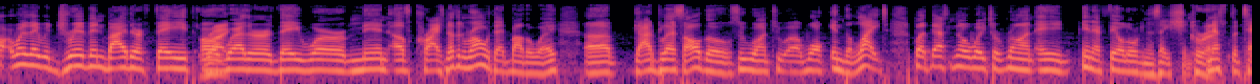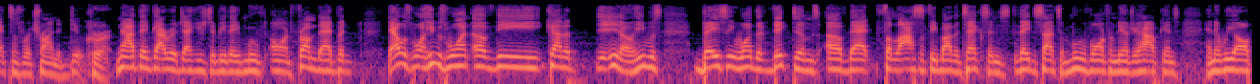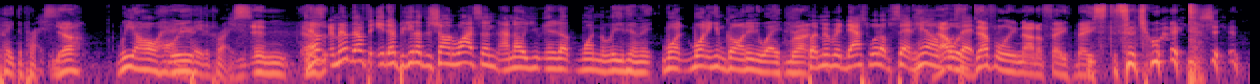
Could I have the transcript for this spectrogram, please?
Whether they were driven by their faith or Right. whether they were men of Christ. Nothing wrong with that, by the way. Uh, God bless all those who want to uh, walk in the light, but that's no way to run a NFL organization. Correct. And that's what the Texans were trying to do. Correct. Now that they've got rid of Jack Easterby, they've moved on from that. But that was one. He was one of the kind of you know he was basically one of the victims of that philosophy by the Texans. They decided to move on from DeAndre Hopkins, and then we all paid the price. Yeah. We all had We- to pay the price. And And that as- was- remember that was the, that beginning of Deshaun Watson. I know you ended up wanting to leave him, want, wanting him gone anyway. Right. But remember that's what upset him. that was that definitely not a faith based situation.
